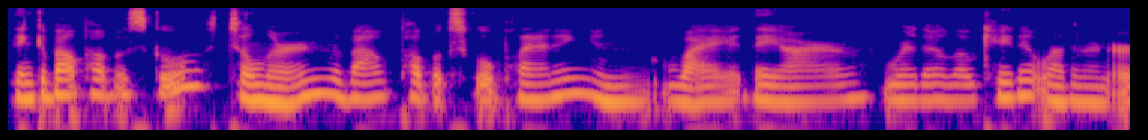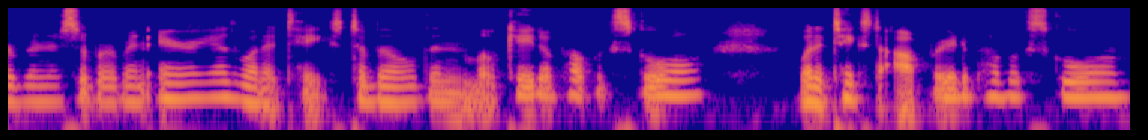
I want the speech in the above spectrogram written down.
think about public schools to learn about public school planning and why they are where they're located, whether in urban or suburban areas, what it takes to build and locate a public school, what it takes to operate a public school,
